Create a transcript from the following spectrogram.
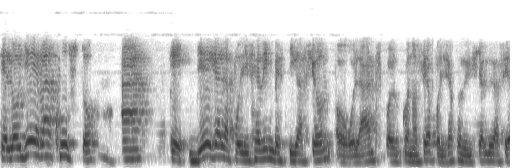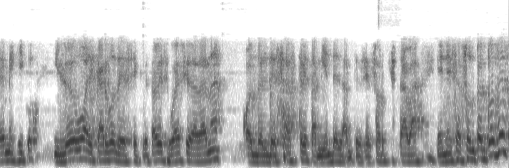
que lo lleva justo a que llega la Policía de Investigación o la antes conocida Policía Judicial de la Ciudad de México y luego al cargo de secretario de Seguridad Ciudadana cuando el desastre también del antecesor que estaba en ese asunto. Entonces,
